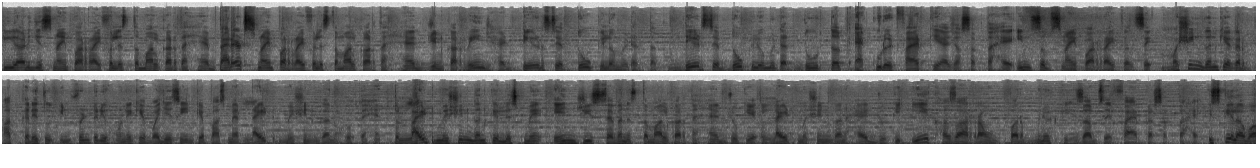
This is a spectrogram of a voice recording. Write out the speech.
टीआरजी स्नाइपर राइफल इस्तेमाल करते हैं। बैरेट स्नाइपर राइफल इस्तेमाल करते हैं, जिनका रेंज है डेढ़ से दो किलोमीटर तक। डेढ़ से दो किलोमीटर दूर तक एक्यूरेट फायर किया जा सकता है इन सब स्नाइपर राइफल से। मशीन गन की अगर बात करें तो इन्फेंट्री होने की वजह से इनके पास में लाइट मशीन गन होते हैं। तो लाइट मशीन गन की लिस्ट में एन इस्तेमाल करते हैं, जो कि एक लाइट मशीन गन है, जो कि एक हज़ार राउंड पर मिनट के हिसाब से फायर कर सकता है। इसके अलावा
